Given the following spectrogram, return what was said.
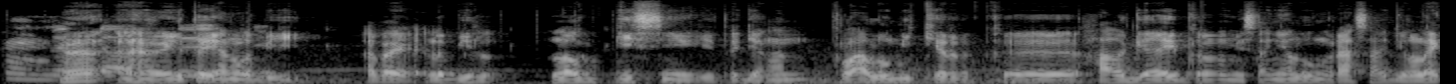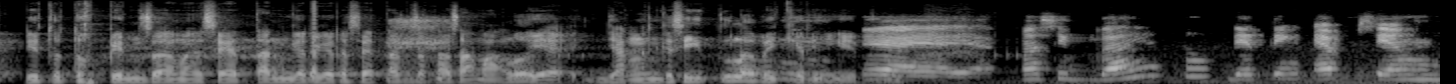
betul, Heeh, itu yang lebih apa ya lebih logisnya gitu jangan terlalu mikir ke hal gaib kalau misalnya lu ngerasa jelek ditutupin sama setan gara-gara setan suka sama lu ya jangan ke situ lah mikirnya gitu Iya iya iya. Masih banyak tuh dating apps yang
